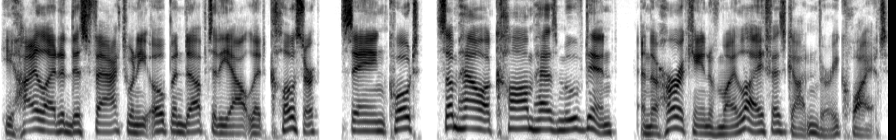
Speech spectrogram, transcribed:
He highlighted this fact when he opened up to the outlet Closer, saying, quote, Somehow a calm has moved in, and the hurricane of my life has gotten very quiet.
